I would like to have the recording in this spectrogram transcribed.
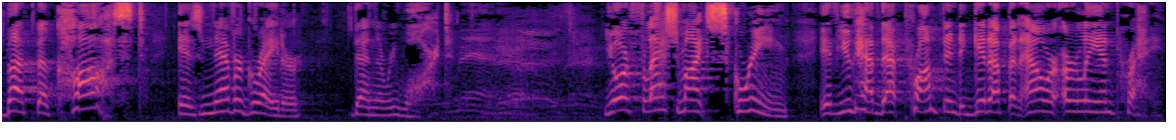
But the cost is never greater than the reward. Your flesh might scream if you have that prompting to get up an hour early and pray.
